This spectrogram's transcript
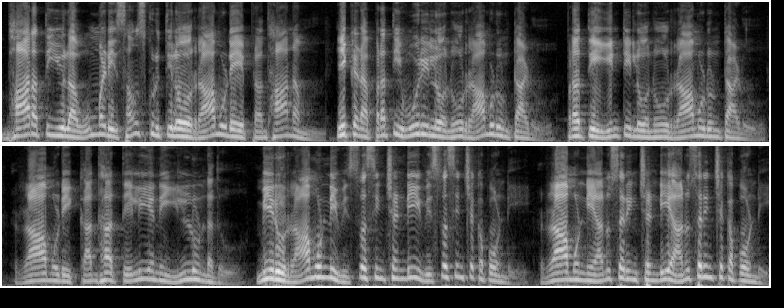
భారతీయుల ఉమ్మడి సంస్కృతిలో రాముడే ప్రధానం. ఇక్కడ ప్రతి ఊరిలోనూ రాముడుంటాడు. ప్రతి ఇంటిలోనూ రాముడుంటాడు. రాముడి కథ తెలియని ఇల్లుండదు. మీరు రాముణ్ణి విశ్వసించండి విశ్వసించకపోండి. రాముణ్ణి అనుసరించండి అనుసరించకపోండి.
